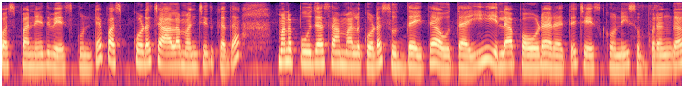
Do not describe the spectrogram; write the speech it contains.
పసుపు అనేది వేసుకుంటే పసుపు కూడా చాలా మంచిది కదా. మన పూజా సామాన్లు కూడా శుద్ధి అయితే అవుతాయి. ఇలా పౌడర్ అయితే చేసుకొని శుభ్రంగా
